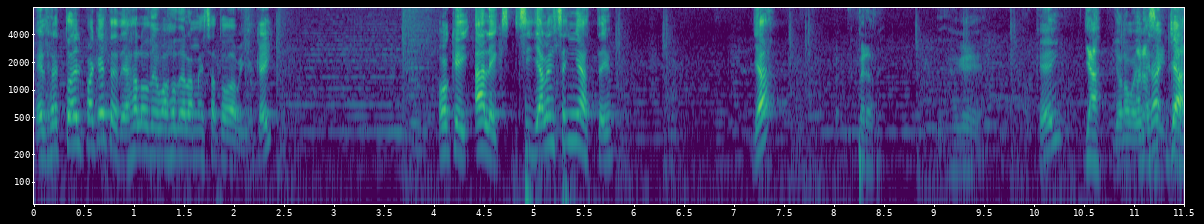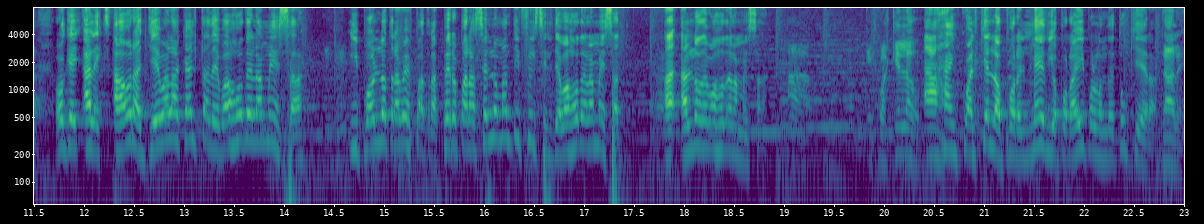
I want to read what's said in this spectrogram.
El resto del paquete, déjalo debajo de la mesa todavía, ¿ok? Ok, Alex, si ya la enseñaste, ¿ya? Espérate. Deja que- ¿Ok? Ya. Yo no voy a mirar. sí, ya. Ok, Alex, ahora lleva la carta debajo de la mesa y ponlo otra vez para atrás. Pero para hacerlo más difícil, debajo de la mesa, ha- hazlo debajo de la mesa. Ah, en cualquier lado. Ajá, en cualquier lado, por el medio, por ahí, por donde tú quieras. Dale.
